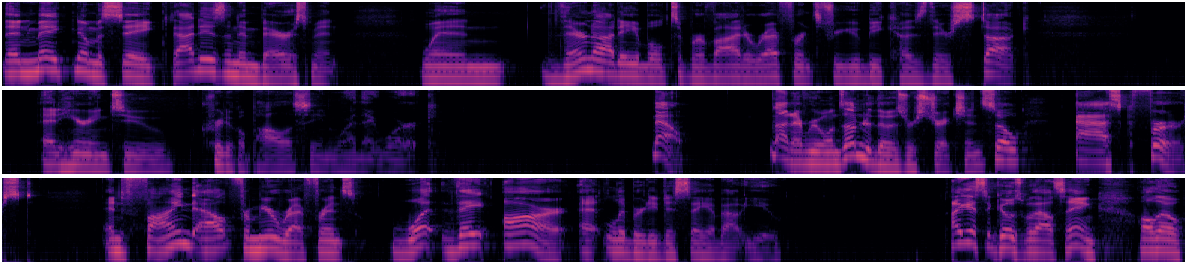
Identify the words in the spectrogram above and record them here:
And make no mistake, that is an embarrassment when they're not able to provide a reference for you because they're stuck adhering to critical policy and where they work. Now, not everyone's under those restrictions, so ask first and find out from your reference what they are at liberty to say about you. I guess it goes without saying, although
